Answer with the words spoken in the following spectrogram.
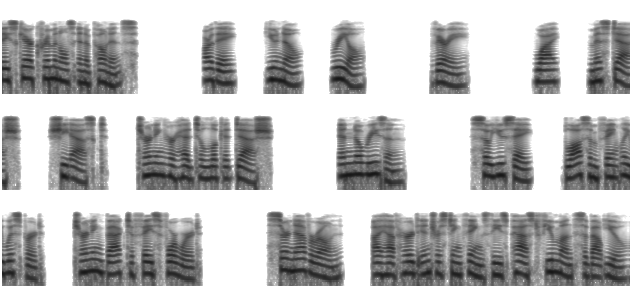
They scare criminals and opponents. Are they, you know, real? Very. Why, Miss Dash, she asked, turning her head to look at Dash. And no reason. So you say, Blossom faintly whispered, turning back to face forward. Sir Navarone, I have heard interesting things these past few months about you.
